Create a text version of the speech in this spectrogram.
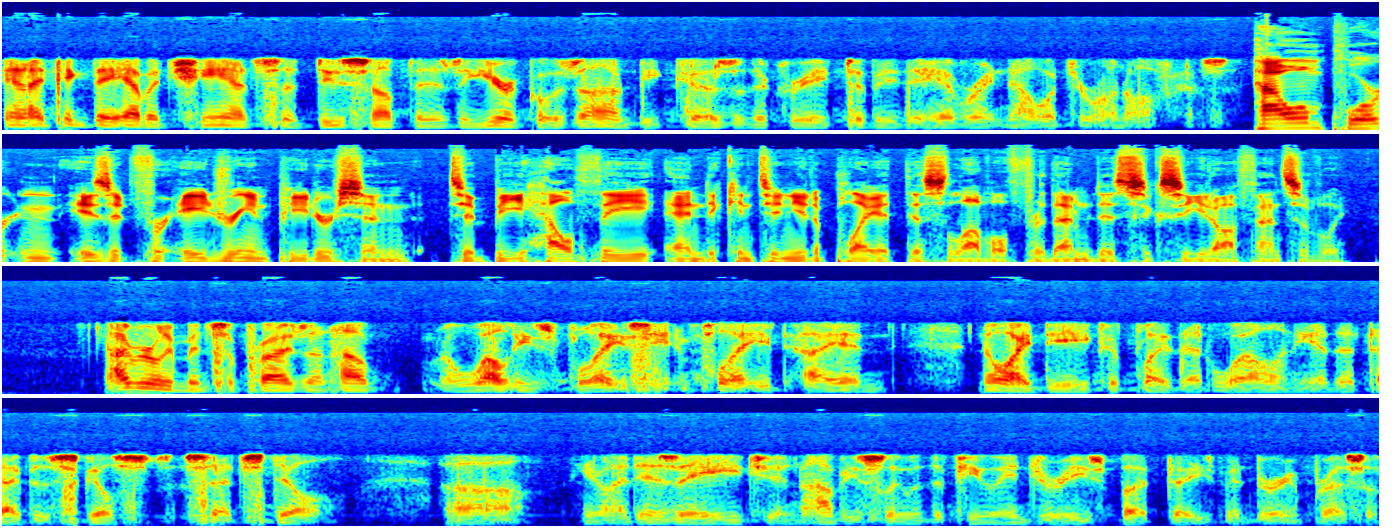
And I think they have a chance to do something as the year goes on because of the creativity they have right now with their run offense. How important is it for Adrian Peterson to be healthy and to continue to play at this level for them to succeed offensively? I've really been surprised on how well he's played. Played. I had no idea he could play that well, and he had that type of skill set still. Uh, you know, at his age, and obviously with a few injuries, but uh, he's been very impressive.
